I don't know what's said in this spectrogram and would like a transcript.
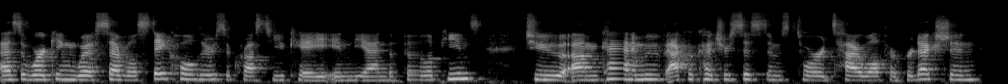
Uh, so working with several stakeholders across the UK, India, and the Philippines to um, kind of move aquaculture systems towards higher welfare production,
